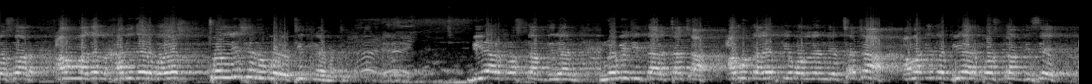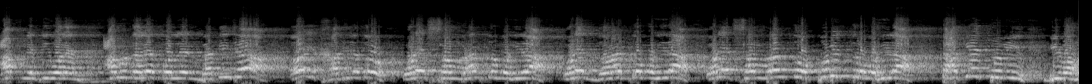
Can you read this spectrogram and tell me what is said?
বছর, আম্মাজান খালিদের বয়স চল্লিশের উপরে, ঠিক না, ঠিক? বিয়ার প্রস্তাব দিলেন নবীজি তার চাচা। আবু তালেবকে বললেন যে চাচা আমাকে তো বিয়ার প্রস্তাব দিছে। আপনি কি বলেন? আবু তালেব বললেন ভাতিজা ওই খাদিজা তো অনেক সম্ভ্রান্ত মহিলা অনেক ধনাঢ্য মহিলা অনেক সম্ভ্রান্ত পবিত্র মহিলা তাকে তুমি বিবাহ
